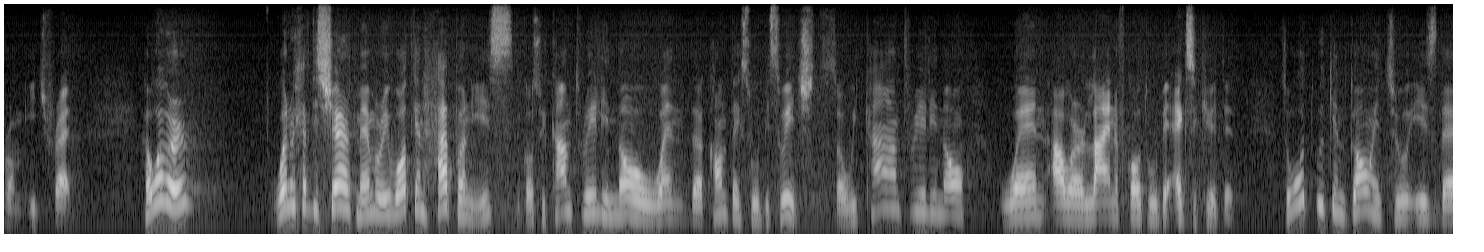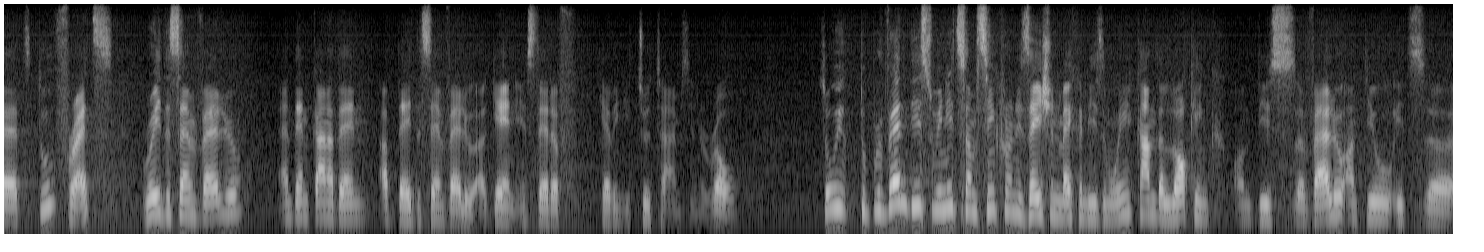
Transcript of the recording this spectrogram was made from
from each thread. However, when we have this shared memory, what can happen is, because we can't really know when the context will be switched, so we can't really know when our line of code will be executed. So what we can go into is that two threads read the same value and then kind of then update the same value again instead of having it two times in a row. So we, to prevent this, we need some synchronization mechanism. We need kind of locking on this uh, value until it's, uh,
